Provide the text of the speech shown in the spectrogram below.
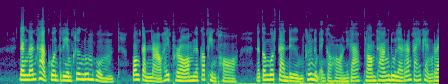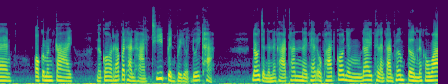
ำ ดังนั้นค่ะควรเตรียมเครื่องนุ่มห่ม ป้องกันหนาวให้พร้อมแล้วก็เพียงพอ แล้วก็งดการดื่มเครื่องดื่มแอลกอฮอล์นะคะ พร้อมทั้งดูแลร่างกายให้แข็งแรง ออกกำลังกาย แล้วก็รับประทานอาหารที่เป็นประโยชน์ด้วยค่ะ นอกจากนั้นนะคะ ท่านนายแพทย์โอภาสก็ยังได้แถลงการเพิ่มเติมนะคะว่า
